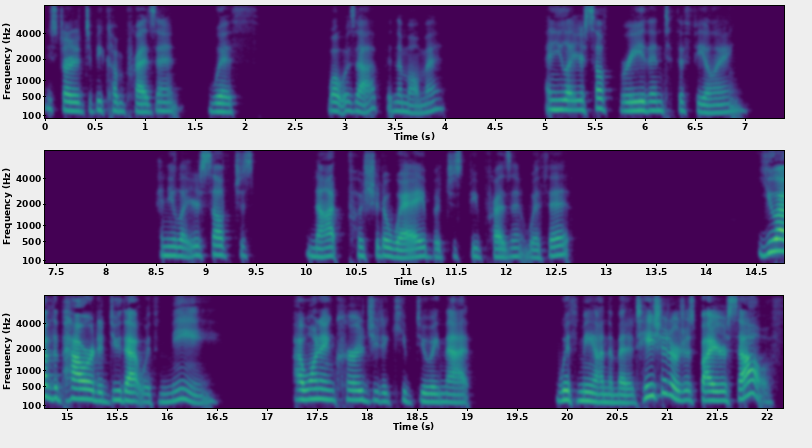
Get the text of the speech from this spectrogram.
You started to become present with what was up in the moment. And you let yourself breathe into the feeling. And you let yourself just not push it away, but just be present with it you have the power to do that with me. I want to encourage you to keep doing that with me on the meditation or just by yourself.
